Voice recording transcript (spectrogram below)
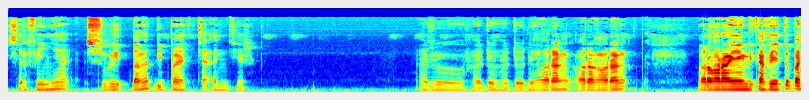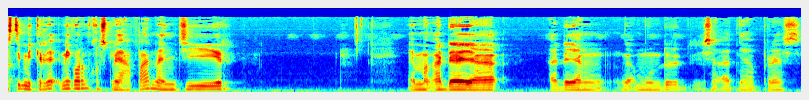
selfie-nya sulit banget dibaca anjir. Aduh aduh aduh. Nih orang orang-orang orang-orang yang di cafe itu pasti mikirnya ini orang cosplay apa anjir? Emang ada ya ada yang nggak mundur di saat nyapres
